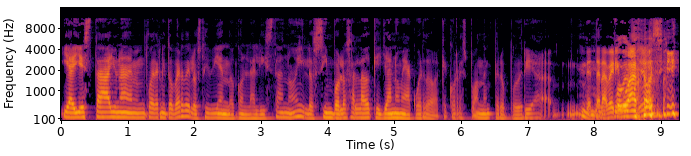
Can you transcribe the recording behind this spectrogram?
y ahí está, hay un cuadernito verde, lo estoy viendo con la lista, ¿no? Y los símbolos al lado que ya no me acuerdo a qué corresponden, pero podría intentar averiguarlo, sí.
